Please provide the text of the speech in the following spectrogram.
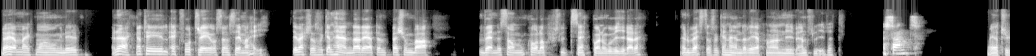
Det har jag märkt många gånger. Det räkna till 1, 2, 3 och sen säger man hej. Det värsta som kan hända är att en person bara vänder sig om, kollar lite snett på en och går vidare. Det bästa som kan hända är att man har en ny vän för livet. Sant. Men jag tror,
